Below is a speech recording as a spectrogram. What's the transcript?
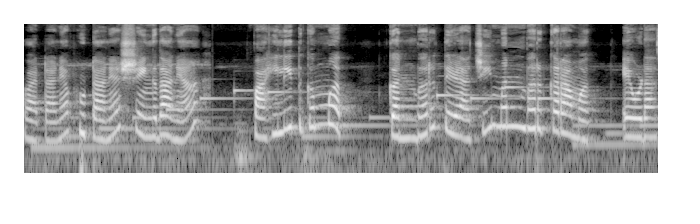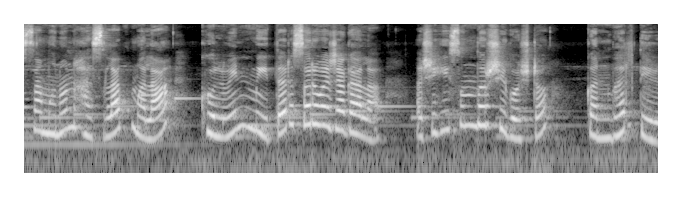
वाटाण्या फुटाण्या शेंगदाण्या? पाहिलीत गंमत? कणभर तिळाची मनभर करामत? एवढासा म्हणून हसलात मला? खुलवीन मी तर सर्व जगाला. अशी ही सुंदरशी गोष्ट कणभर तीळ.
